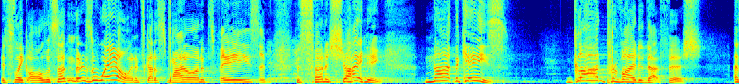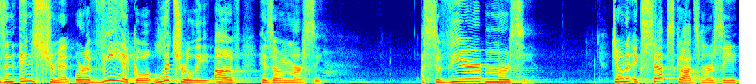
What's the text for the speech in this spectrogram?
It's like all of a sudden there's a whale and it's got a smile on its face and the sun is shining. Not the case. God provided that fish as an instrument or a vehicle, literally, of his own mercy. A severe mercy. Jonah accepts God's mercy,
